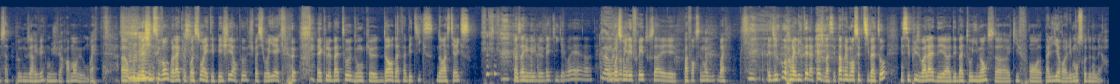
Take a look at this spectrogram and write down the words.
ça peut nous arriver, moi je vais rarement, mais bon bref. On imagine souvent que, voilà, que le poisson a été pêché un peu, je sais pas si vous voyez, avec le, avec le bateau donc d'ordre alphabétique dans Astérix. Comme ça, le mec il gueule, ouais, mon poisson il est frais, tout ça, et pas forcément. Bref. Et du coup, en réalité, la pêche, bah, c'est pas vraiment ce petit bateau, mais c'est plus voilà, des, euh, des bateaux immenses euh, qui feront euh, pâlir les monstres de nos mers.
